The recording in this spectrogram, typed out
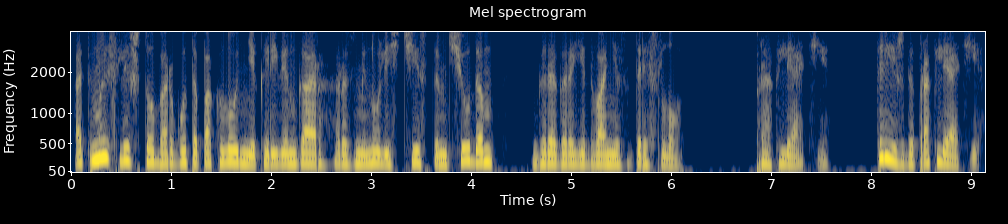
От мысли, что Баргота-поклонник и Ревенгар разминулись чистым чудом, Грегора едва не затрясло. Проклятие! Трижды проклятие!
